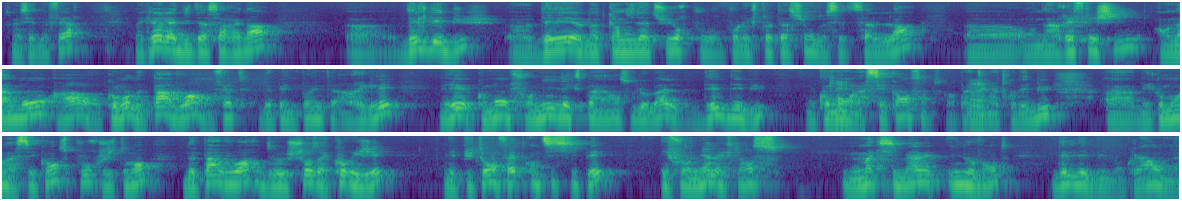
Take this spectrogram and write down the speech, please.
ce qu'on essaie de faire. Donc là, l'Adidas Arena, dès le début, dès notre candidature pour, pour l'exploitation de cette salle-là, on a réfléchi en amont à comment ne pas avoir en fait de pain point à régler, mais comment on fournit l'expérience globale dès le début comment on la séquence, hein, parce qu'on va pas tout mettre au début, euh, mais comment on la séquence pour justement ne pas avoir de choses à corriger, mais plutôt en fait anticiper et fournir l'expérience maximale, innovante dès le début. Donc là, on a,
